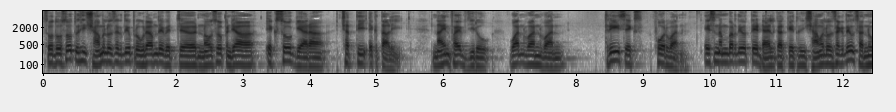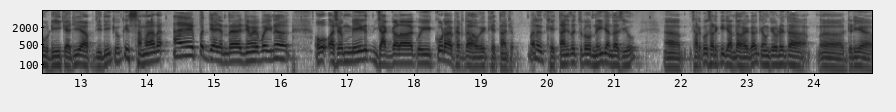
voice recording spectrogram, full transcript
ਸੋ ਦੋਸਤੋ ਤੁਸੀਂ ਸ਼ਾਮਿਲ ਹੋ ਸਕਦੇ ਹੋ ਪ੍ਰੋਗਰਾਮ ਦੇ ਵਿੱਚ 950 111 3641 9501113641 ਇਸ ਨੰਬਰ ਦੇ ਉੱਤੇ ਡਾਇਲ ਕਰਕੇ ਤੁਸੀਂ ਸ਼ਾਮਲ ਹੋ ਸਕਦੇ ਹੋ। ਸਾਨੂੰ ਉਡੀਕ ਹੈ ਜੀ ਆਪ ਜੀ ਦੀ, ਕਿਉਂਕਿ ਸਮਾਂ ਦਾ ਐ ਭੱਜਿਆ ਜਾਂਦਾ ਹੈ, ਜਿਵੇਂ ਬਈ ਨਾ ਉਹ ਅਸ਼ਮੇਘ ਜੱਗ ਵਾਲਾ ਕੋਈ ਘੋੜਾ ਫਿਰਦਾ ਹੋਵੇ ਖੇਤਾਂ 'ਚ। ਮਤਲਬ ਖੇਤਾਂ 'ਚ ਤਾਂ ਚਲੋ ਨਹੀਂ ਜਾਂਦਾ ਸੀ ਉਹ। ਸੜਕੋ ਸੜਕੀ ਜਾਂਦਾ ਹੋਵੇਗਾ ਕਿਉਂਕਿ ਉਹਨੇ ਤਾਂ ਜਿਹੜੀਆਂ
